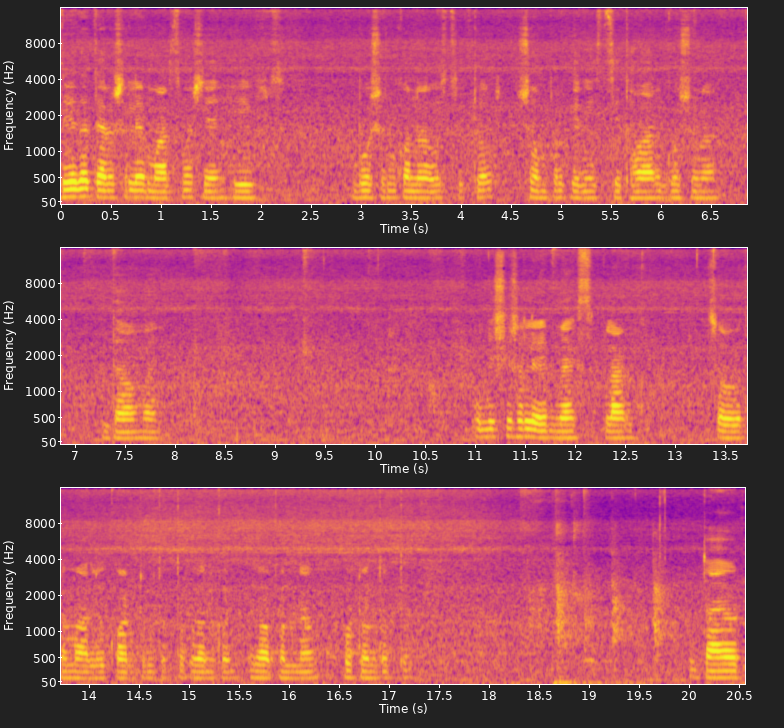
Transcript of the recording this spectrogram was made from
দুই হাজার তেরো সালের মার্চ মাসে হিগস বোসন কণার অস্তিত্ব সম্পর্কে নিশ্চিত হওয়ার ঘোষণা দেওয়া হয়। উনিশশো সালে ম্যাক্স প্লাঙ্ক সর্বপ্রথম আলো, কোয়ান্টাম তত্ত্ব প্রদান করে এর অপর নাম ফোটন তত্ত্ব। ডায়োড,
